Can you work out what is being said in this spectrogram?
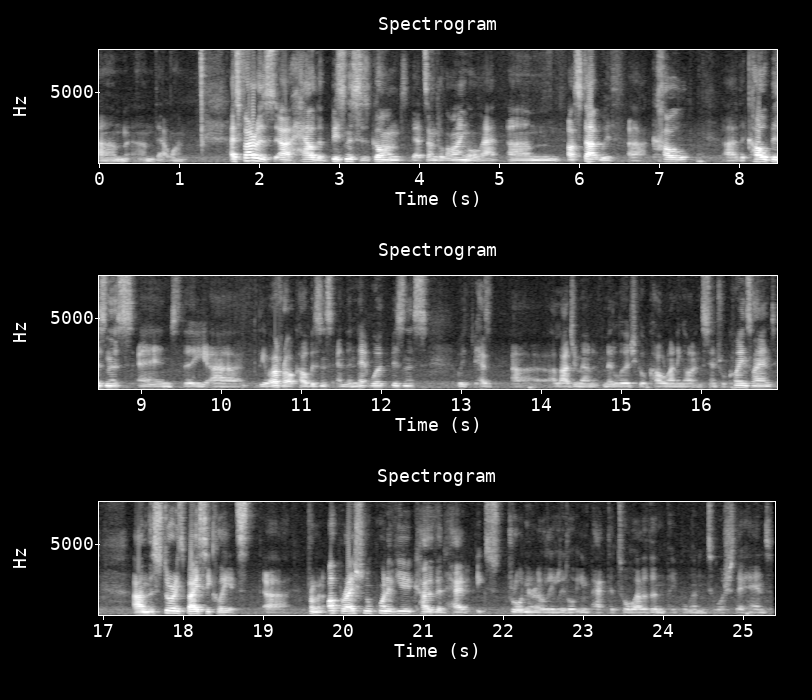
um that one. As far as how the business has gone, that's underlying all that, um, I'll start with coal. Uh, the coal business and the, uh, the overall coal business and the network business, which has uh, a large amount of metallurgical coal running on it in central Queensland. Um, the story is basically it's uh, from an operational point of view, COVID had extraordinarily little impact at all, other than people learning to wash their hands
